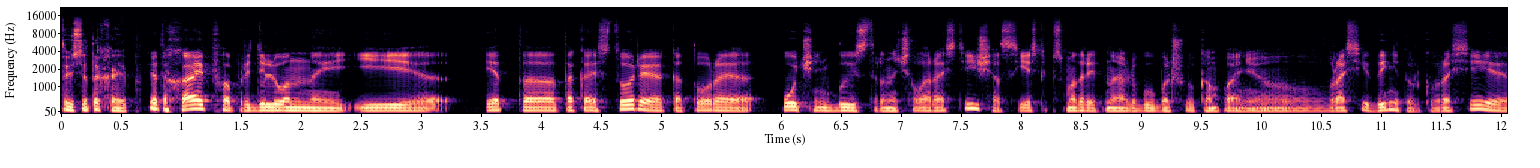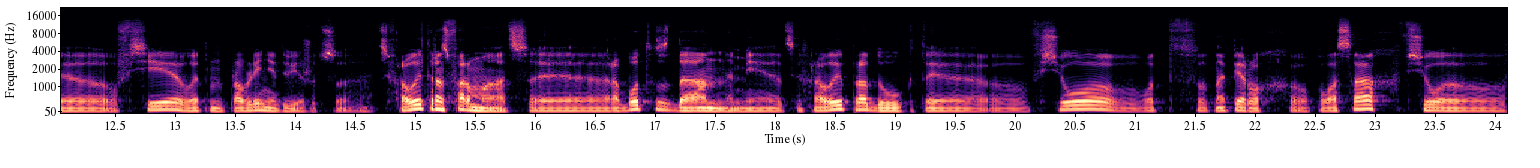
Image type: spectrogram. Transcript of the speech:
То есть это хайп? Это хайп определенный, и это такая история, которая очень быстро начала расти. Сейчас, если посмотреть на любую большую компанию в России, да и не только в России, все в этом направлении движутся. Цифровые трансформации, работа с данными, цифровые продукты, все вот на первых полосах, все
